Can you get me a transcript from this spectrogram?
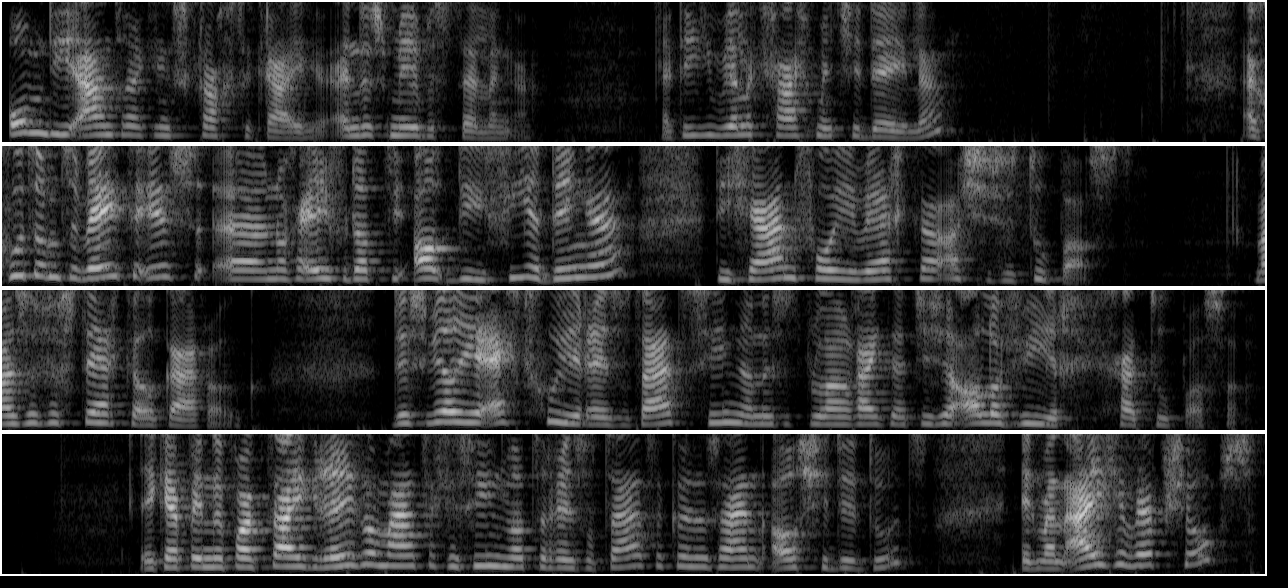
om die aantrekkingskracht te krijgen. En dus meer bestellingen. Die wil ik graag met je delen. En goed om te weten is uh, nog even dat die, al, die vier dingen, die gaan voor je werken als je ze toepast. Maar ze versterken elkaar ook. Dus wil je echt goede resultaten zien, dan is het belangrijk dat je ze alle vier gaat toepassen. Ik heb in de praktijk regelmatig gezien wat de resultaten kunnen zijn als je dit doet. In mijn eigen webshops,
